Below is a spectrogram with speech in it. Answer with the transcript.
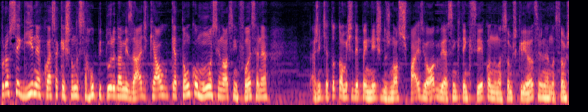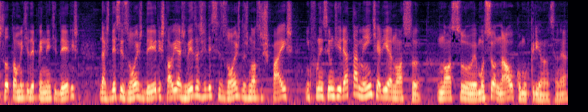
prosseguir né, com essa questão dessa ruptura da amizade, que é algo que é tão comum assim na nossa infância, né? A gente é totalmente dependente dos nossos pais, e óbvio, é assim que tem que ser quando nós somos crianças, né? Nós somos totalmente dependentes deles, das decisões deles tal. E às vezes as decisões dos nossos pais influenciam diretamente ali a nosso, nosso emocional como criança, né?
